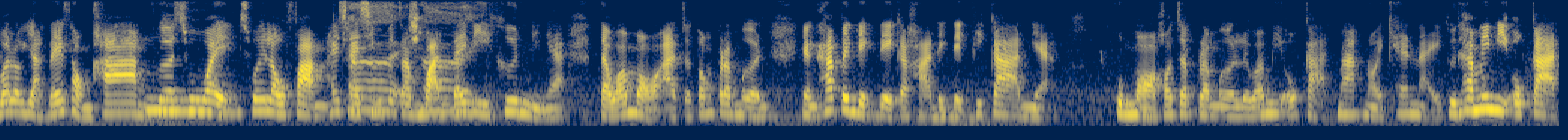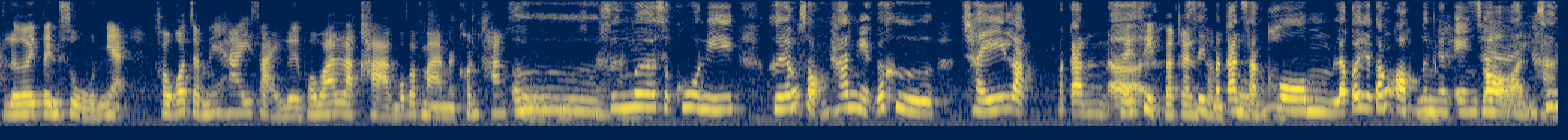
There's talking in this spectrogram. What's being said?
ว่าเราอยากได้สองข้างอืมเพื่อช่วยช่วยเราฟังให้ใช้ใช่ชีวิตประจำวันใช่ได้ดีขึ้นอย่างเงี้ยแต่ว่าหมออาจจะต้องประเมินอย่างถ้าเป็นเด็กๆอะค่ะเด็ก ๆ พิการเนี่ย คุณหมอเขาจะประเมินเลยว่ามีโอกาสมากน้อยแค่ไหน คือถ้าไม่มีโอกาสเลยเป็นศูนย์เนี่ยเขาก็จะไม่ให้ใส่เลย เพราะว่าราคางบประมาณมันค่อนข้างเอสูงอใช่ซึ่งเมื่อสักครู่นี้คือทั้งสองท่านเนี่ยก็คือใช้หลักประกันเอ่อใช้สิทธิประกันสิทธิประกันสังคม แล้วก็จะต้องออกเงินกันเองใช่ก่อนค่ะซึ่ง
